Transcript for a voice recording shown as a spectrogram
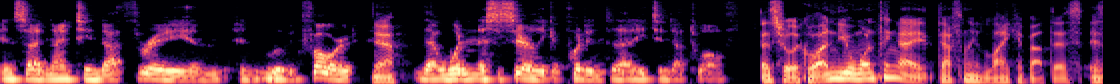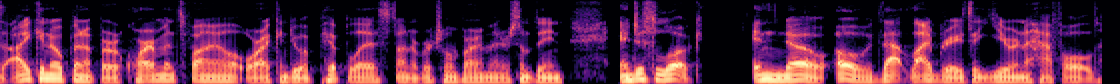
inside 19.3 and, and moving forward yeah. that wouldn't necessarily get put into that 18.12 that's really cool. And you know, one thing i definitely like about this is i can open up a requirements file or i can do a pip list on a virtual environment or something and just look and know oh that library is a year and a half old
